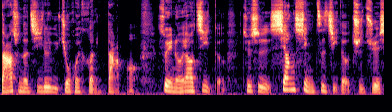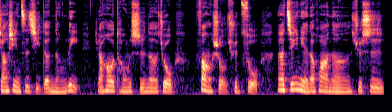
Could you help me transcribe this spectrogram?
达成的几率就会很大哦。所以呢，要记得就是相信自己的直觉，相信自己的能力，然后同时呢，就放手去做。那今年的话呢，就是。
